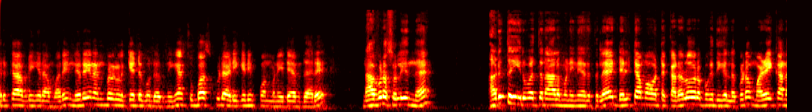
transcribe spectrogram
இருக்கா அப்படிங்கிற மாதிரி நிறைய நண்பர்கள் கேட்டுக்கொண்டு இருந்தீங்க. சுபாஷ் கூட அடிக்கடி ஃபோன் பண்ணிகிட்டே இருந்தார். நான் கூட சொல்லியிருந்தேன். அடுத்த இருபத்தி நாலு மணி நேரத்தில் டெல்டா மாவட்ட கடலோர பகுதிகளில் கூட மழைக்கான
